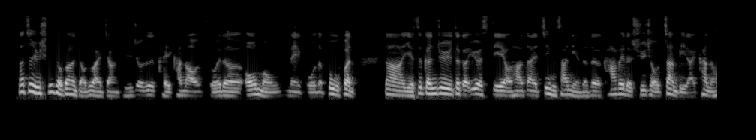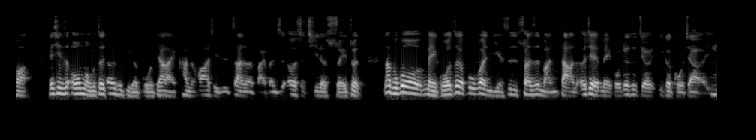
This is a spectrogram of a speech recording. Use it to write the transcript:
那至于需求端的角度来讲，其实就是可以看到所谓的欧盟、美国的部分。那也是根据这个 USDL，它在近三年的这个咖啡的需求占比来看的话，尤，其实欧盟这二十几个国家来看的话，其实占了百分之二十七的水准。那不过美国这个部分也是算是蛮大的，而且美国就是只有一个国家而已。嗯，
